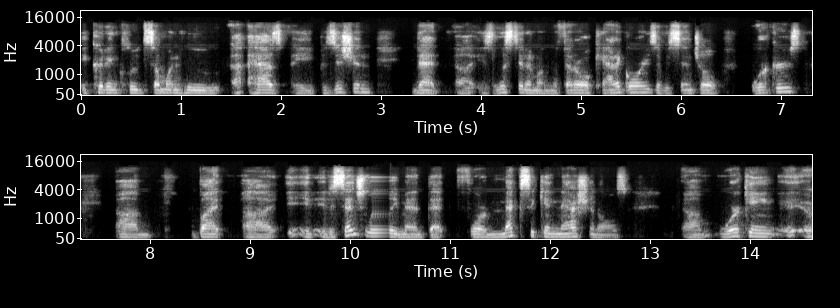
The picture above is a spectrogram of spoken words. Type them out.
It could include someone who uh, has a position that uh, is listed among the federal categories of essential workers. Um, but uh, it, it, essentially meant that for Mexican nationals um, working, uh,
